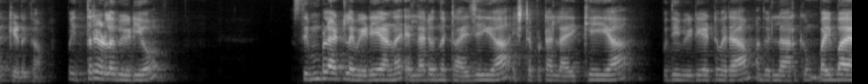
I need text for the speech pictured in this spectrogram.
ആക്കി എടുക്കാം. അപ്പോൾ ഇത്രയുള്ള വീഡിയോ. സിമ്പിളായിട്ടുള്ള വീഡിയോ ആണ്. എല്ലാവരും ഒന്ന് ട്രൈ ചെയ്യുക. ഇഷ്ടപ്പെട്ടാൽ ലൈക്ക് ചെയ്യുക. പുതിയ വീഡിയോ ആയിട്ട് വരാം. അതെല്ലാവർക്കും ബൈ ബൈ.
